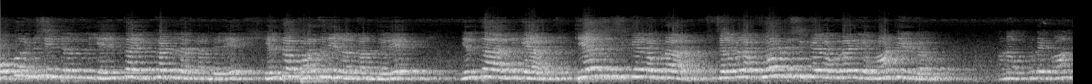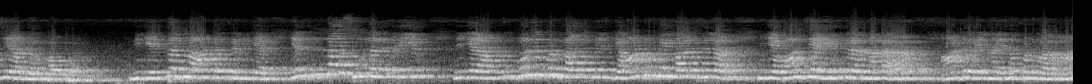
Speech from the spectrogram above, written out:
ஒவ்வொரு விஷயத்துல இருந்து நீங்க எந்த இக்கட்டுல இருந்தாலும் சரி எந்த பிரச்சனையில இருந்தாலும் சரி எந்த நீங்க கேஸ் சிக்கல கூட சில பேர் கோர்ட்டு சிக்கல கூட நீங்க மாட்டிருக்கணும் ஆனா உங்களுடைய வாஞ்சியை ஆண்டவர் பார்ப்பாரு. நீங்க எந்த இடத்துல ஆண்டவர்கிட்ட நீங்க எல்லா சூழ்நிலைகளையும் நீங்க வந்து பொருள்படுத்தாத நீங்க போய் காலத்துல நீங்க வாஞ்சியா இருக்கிறதுனால ஆண்டவர் என்ன என்ன பண்ணுவாரா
